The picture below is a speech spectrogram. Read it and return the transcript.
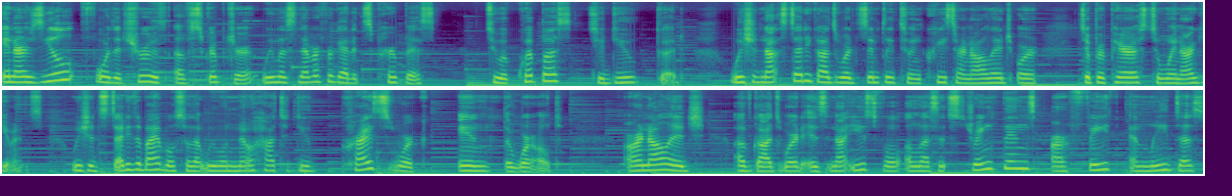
In our zeal for the truth of Scripture, we must never forget its purpose to equip us to do good. We should not study God's Word simply to increase our knowledge or to prepare us to win arguments. We should study the Bible so that we will know how to do Christ's work in the world. Our knowledge of God's Word is not useful unless it strengthens our faith and leads us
